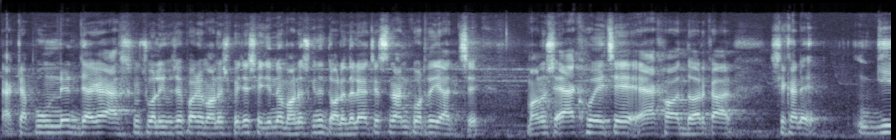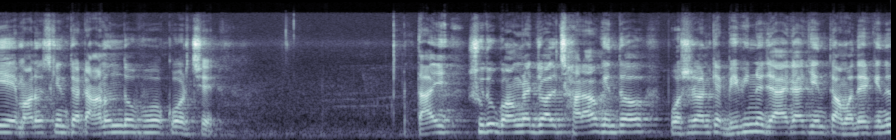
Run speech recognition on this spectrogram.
একটা পুণ্যের জায়গায় একশো চুয়াল্লিশ বছর পরে মানুষ পেয়েছে। সেই জন্য মানুষ কিন্তু দলে দলে যাচ্ছে স্নান করতে যাচ্ছে। মানুষ এক হয়েছে, এক হওয়ার দরকার। সেখানে গিয়ে মানুষ কিন্তু একটা আনন্দ উপভোগ করছে। তাই শুধু গঙ্গার জল ছাড়াও কিন্তু প্রশাসনকে বিভিন্ন জায়গায় কিন্তু আমাদের কিন্তু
